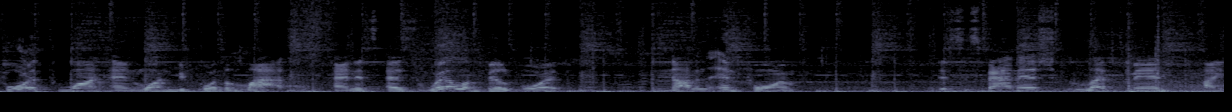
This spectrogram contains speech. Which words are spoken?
fourth one and one before the last. And it's as well a billboard, not an inform. This is Spanish, left mid. I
